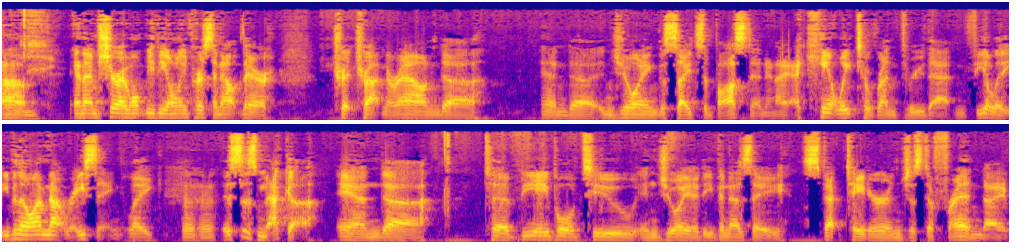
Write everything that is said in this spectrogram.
Um, and I'm sure I won't be the only person out there trit trotting around. Uh, and uh, enjoying the sights of Boston, and I, I can't wait to run through that and feel it. Even though I'm not racing, like this is Mecca, and uh, to be able to enjoy it even as a spectator and just a friend, I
